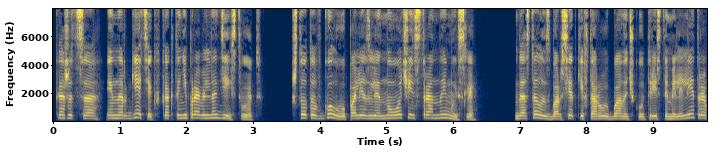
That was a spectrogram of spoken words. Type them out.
Кажется, энергетик как-то неправильно действует. Что-то в голову полезли, но очень странные мысли. Достал из барсетки вторую баночку 300 мл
